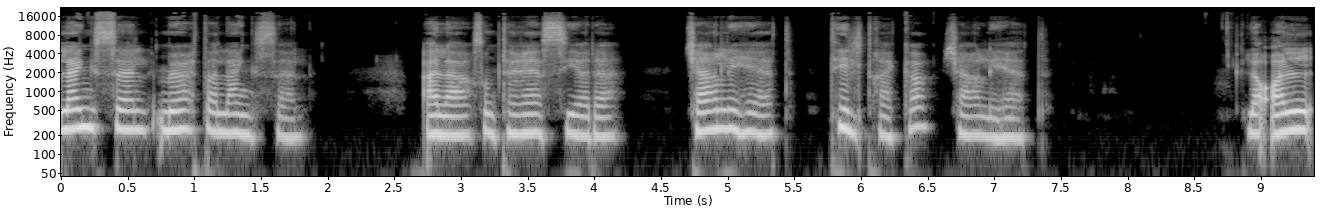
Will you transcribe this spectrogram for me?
Lengsel møter lengsel, eller som Therese sier det, kjærlighet tiltrekker kjærlighet. La, all,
